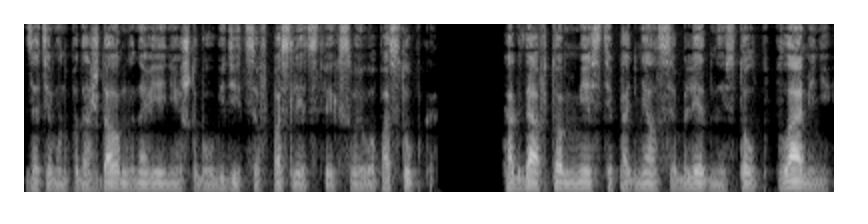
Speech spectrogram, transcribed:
Затем он подождал мгновение, чтобы убедиться в последствиях своего поступка. Когда в том месте поднялся бледный столб пламени,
